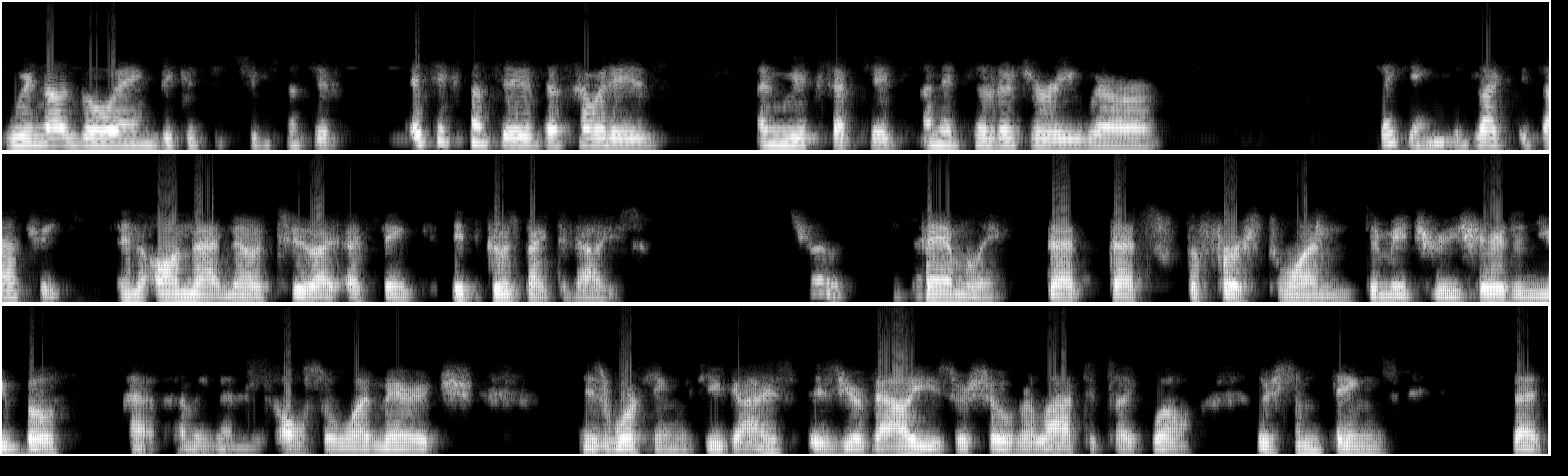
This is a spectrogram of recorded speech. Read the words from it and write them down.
we're not going because it's too expensive. It's expensive. That's how it is. And we accept it. And it's a luxury we're taking. It's like, it's our treat. And on that note, too, I, I think it goes back to values. True. Family. That that's the first one Dimitri shared, and you both have. I mean, that's also why marriage is working with you guys. Is your values are so overlapped. It's like, well, there's some things that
